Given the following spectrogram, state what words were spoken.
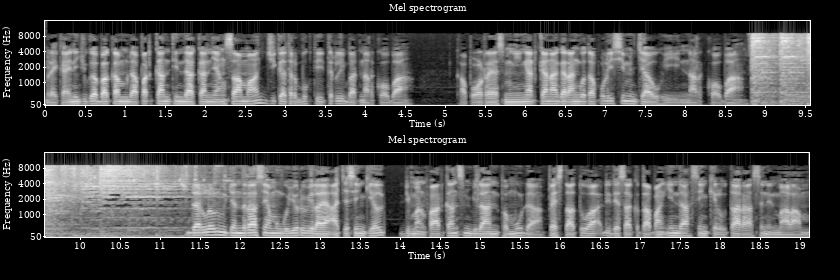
Mereka ini juga bakal mendapatkan tindakan yang sama jika terbukti terlibat narkoba. Kapolres mengingatkan agar anggota polisi menjauhi narkoba. Sudarlun hujan deras yang mengguyur wilayah Aceh Singkil dimanfaatkan sembilan pemuda pesta tua di desa Ketapang Indah, Singkil Utara, Senin malam.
